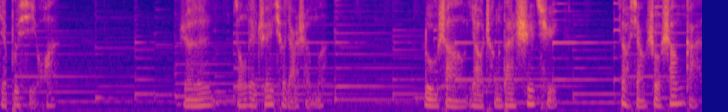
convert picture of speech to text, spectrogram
也不喜欢。人总得追求点什么。路上要承担失去，要享受伤感。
